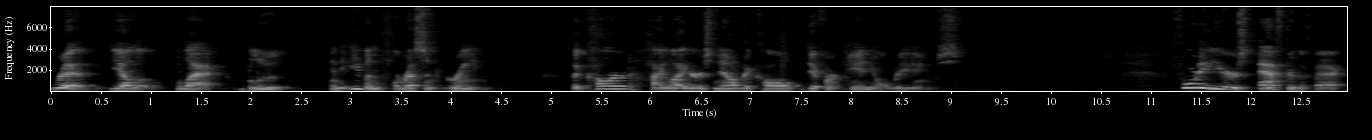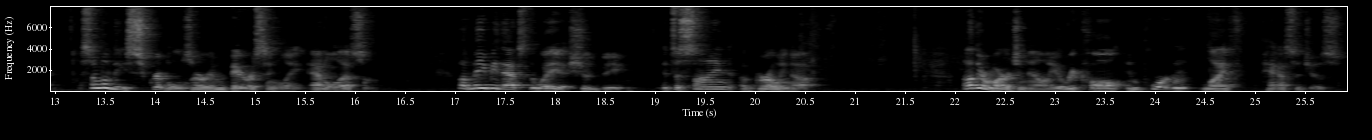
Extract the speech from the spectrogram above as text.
Red, yellow, black, blue, and even fluorescent green. The colored highlighters now recall different annual readings. Forty years after the fact, some of these scribbles are embarrassingly adolescent. But maybe that's the way it should be. It's a sign of growing up. Other marginalia recall important life passages.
